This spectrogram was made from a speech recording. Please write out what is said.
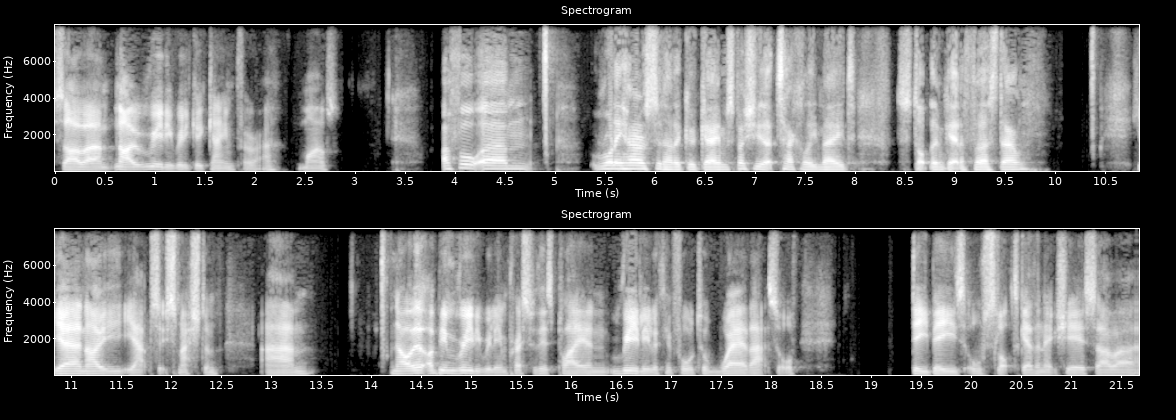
So um, no, really, really good game for uh, Myles. I thought um, Ronnie Harrison had a good game, especially that tackle he made to stop them getting a first down. Yeah, no, he, he absolutely smashed them. Um, no, I've been really, really impressed with his play and really looking forward to where that sort of DBs all slot together next year. So uh,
